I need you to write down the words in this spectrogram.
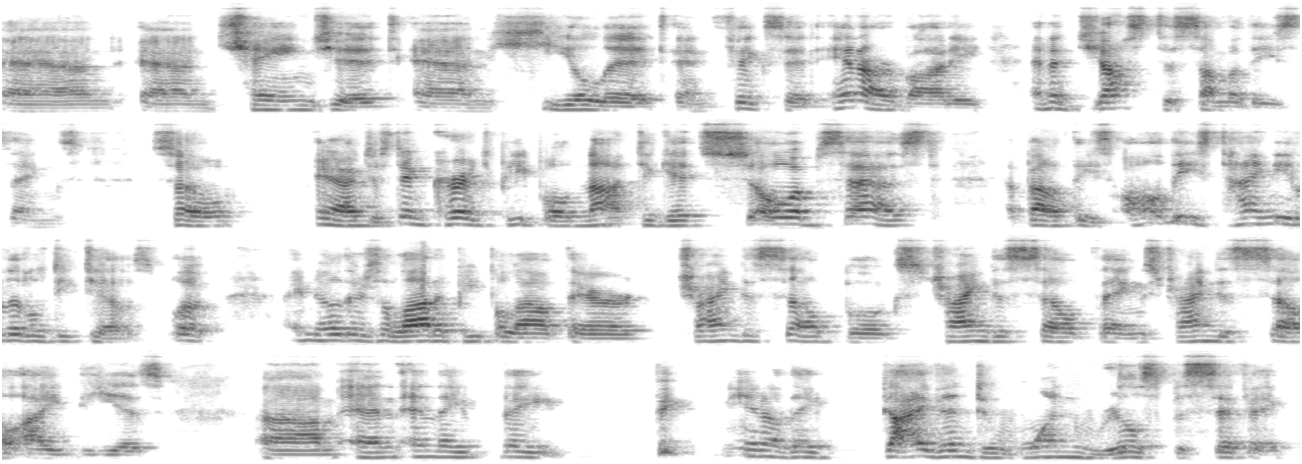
and and change it and heal it and fix it in our body and adjust to some of these things. So, you know, I just encourage people not to get so obsessed about these all these tiny little details. Look, I know there's a lot of people out there trying to sell books, trying to sell things, trying to sell ideas, um, and and they they you know they dive into one real specific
